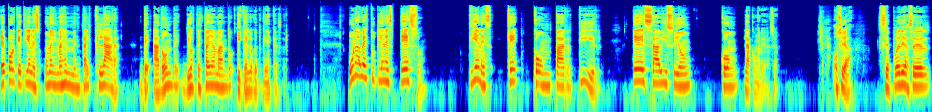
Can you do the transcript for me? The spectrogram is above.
es porque tienes una imagen mental clara de a dónde Dios te está llamando y qué es lo que tú tienes que hacer. Una vez tú tienes eso tienes que compartir esa visión con la congregación. O sea, ¿se puede hacer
